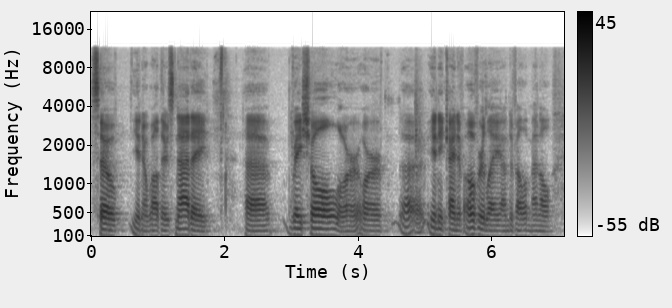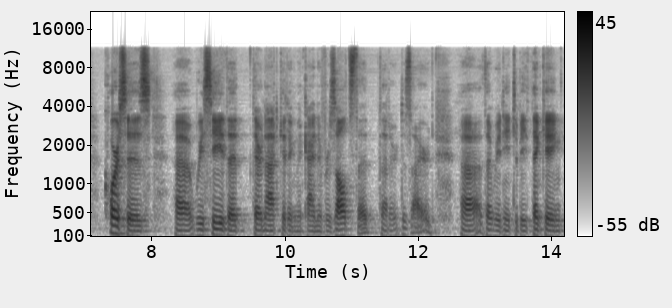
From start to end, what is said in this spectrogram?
so, you know, while there's not a uh, racial or, or uh, any kind of overlay on developmental courses, uh, we see that they're not getting the kind of results that, that are desired, uh, that we need to be thinking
